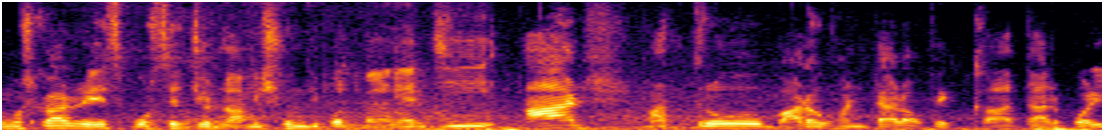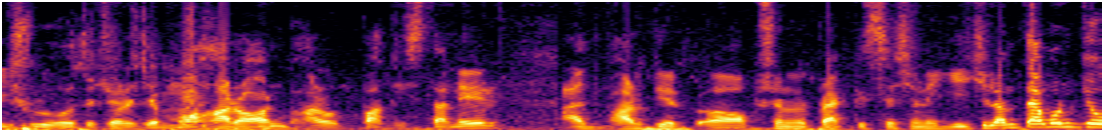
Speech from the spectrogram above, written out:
নমস্কার রেস স্পোর্টসের জন্য। আমি সন্দীপন ব্যানার্জি, আর মাত্র বারো ঘণ্টার অপেক্ষা। তারপরেই শুরু হতে চলেছে মহারণ, ভারত পাকিস্তানের। আজ ভারতীয় অপশনাল প্র্যাকটিস সেশনে গিয়েছিলাম। তেমন কেউ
